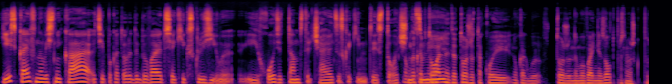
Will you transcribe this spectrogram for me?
Есть кайф новостника, типа, который добивает всякие эксклюзивы и ходит там, встречается с какими-то Ну, источниками. концептуально это тоже такой, ну, как бы, тоже намывание золота, просто немножко по-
